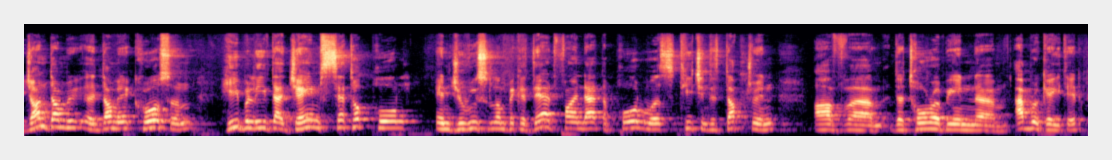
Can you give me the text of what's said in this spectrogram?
John Dom- uh, Dominic Crossan, he believed that James set up Paul in Jerusalem because they had found out that Paul was teaching this doctrine of um, the Torah being um, abrogated.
